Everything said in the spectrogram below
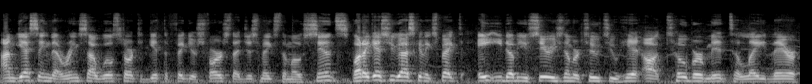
I'm guessing that Ringside I will start to get the figures first. That just makes the most sense. But I guess you guys can expect AEW Series number 2 to hit October mid to late there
